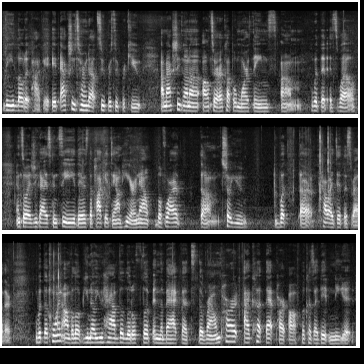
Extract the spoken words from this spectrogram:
the loaded pocket. It actually turned out super, super cute. I'm actually going to alter a couple more things um, with it as well. And so as you guys can see, there's the pocket down here. Now, before I um, show you what uh, how I did this rather, with the coin envelope, you know you have the little flip in the back that's the round part. I cut that part off because I didn't need it.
